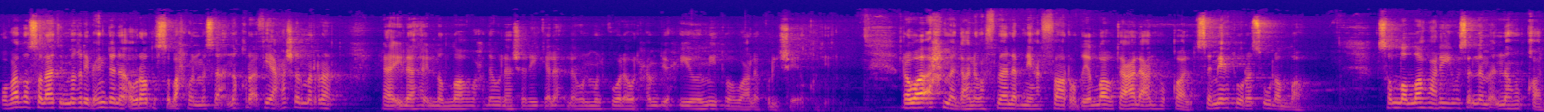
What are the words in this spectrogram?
وبعد صلاة المغرب عندنا أوراد الصباح والمساء نقرأ فيها عشر مرات. لا إله إلا الله وحده لا شريك له له الملك وله الحمد يحيي ويميت وهو على كل شيء قدير. روى أحمد عن عثمان بن عفان رضي الله تعالى عنه قال سمعت رسول الله صلى الله عليه وسلم أنه قال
